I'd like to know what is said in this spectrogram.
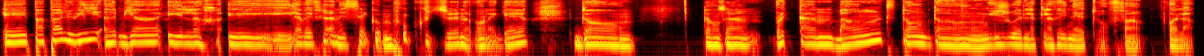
Et papa, lui, eh bien, il, il avait fait un essai comme beaucoup de jeunes avant la guerre dans dans un Bricktown Band, donc dans, il jouait de la clarinette, enfin, voilà.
